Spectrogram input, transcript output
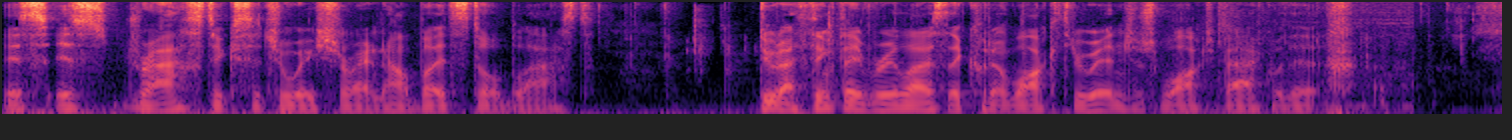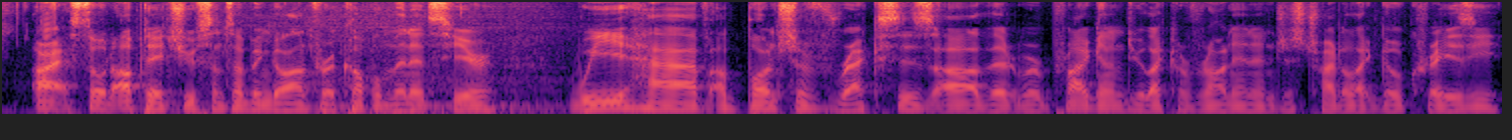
It's it's drastic situation right now, but it's still a blast. Dude, I think they've realized they couldn't walk through it and just walked back with it. Alright, so to update you, since I've been gone for a couple minutes here, we have a bunch of Rexes uh, that we're probably going to do like a run in and just try to like go crazy.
